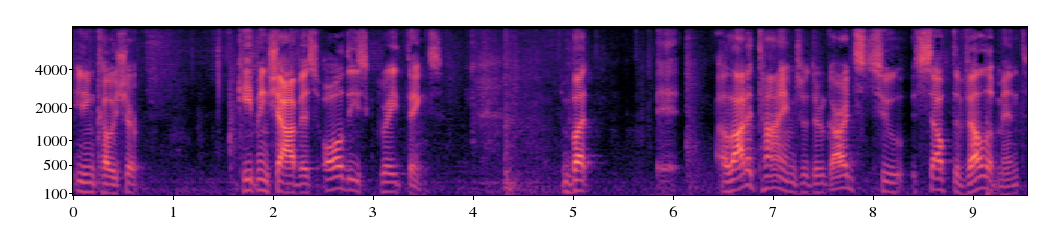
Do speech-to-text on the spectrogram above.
eating kosher, keeping Shabbos, all these great things. But eh, a lot of times, with regards to self development,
